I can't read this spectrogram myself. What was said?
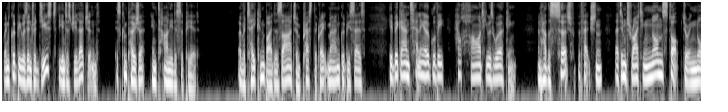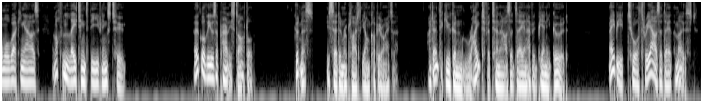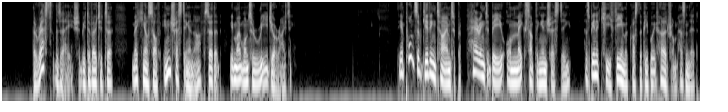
when Goodby was introduced to the industry legend, his composure entirely disappeared. Overtaken by a desire to impress the great man, Goodby says, he began telling Ogilvy how hard he was working and how the search for perfection led him to writing non stop during normal working hours and often late into the evenings too. Ogilvy was apparently startled. Goodness, he said in reply to the young copywriter, I don't think you can write for 10 hours a day and have it be any good. Maybe two or three hours a day at the most. The rest of the day should be devoted to making yourself interesting enough so that we might want to read your writing. The importance of giving time to preparing to be or make something interesting has been a key theme across the people we've heard from, hasn't it?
